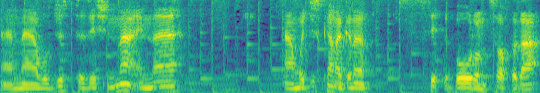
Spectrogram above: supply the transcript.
And now we'll just position that in there and we're just kind of going to sit the board on top of that.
